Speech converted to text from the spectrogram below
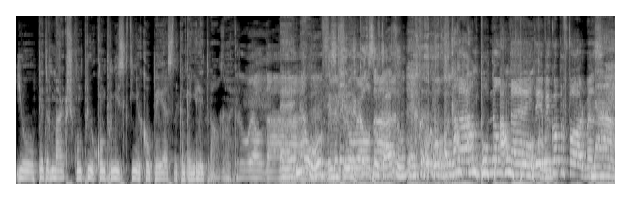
e o Pedro Marques cumpriu o compromisso que tinha com o PS na campanha eleitoral. Não é? Crueldade. É, não houve. Isso tem a ver com o resultado. É, o resultado há um pouco. Não há um tem, pouco. tem a ver com a performance. Não,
